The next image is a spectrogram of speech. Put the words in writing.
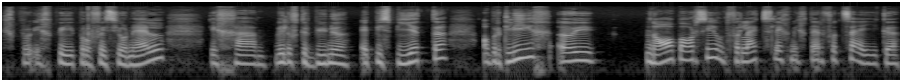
Ich, ich, bin professionell. Ich äh, will auf der Bühne etwas bieten, aber gleich euch nahbar sein und verletzlich mich zeigen.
